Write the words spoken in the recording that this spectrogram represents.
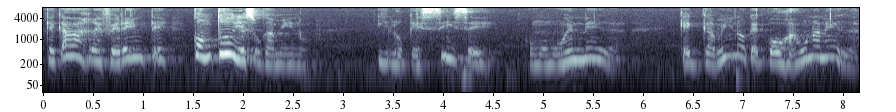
que cada referente construye su camino. Y lo que sí sé como mujer negra, que el camino que coja una negra,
